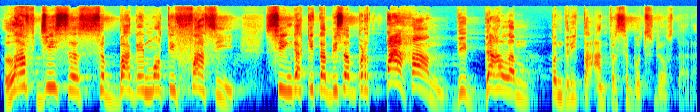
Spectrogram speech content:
Love Jesus sebagai motivasi sehingga kita bisa bertahan di dalam penderitaan tersebut, saudara-saudara.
